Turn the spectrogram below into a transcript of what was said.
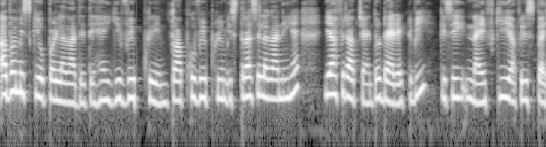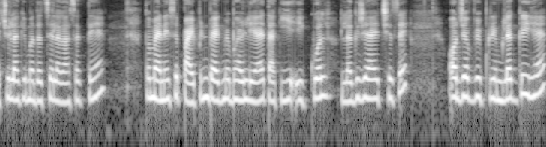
अब हम इसके ऊपर लगा देते हैं ये विप क्रीम। तो आपको विप क्रीम इस तरह से लगानी है या फिर आप चाहें तो डायरेक्ट भी किसी नाइफ़ की या फिर स्पैचुला की मदद से लगा सकते हैं। तो मैंने इसे पाइपिंग बैग में भर लिया है ताकि ये इक्वल लग जाए अच्छे से। और जब विप क्रीम लग गई है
